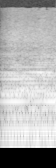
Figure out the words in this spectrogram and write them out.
you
